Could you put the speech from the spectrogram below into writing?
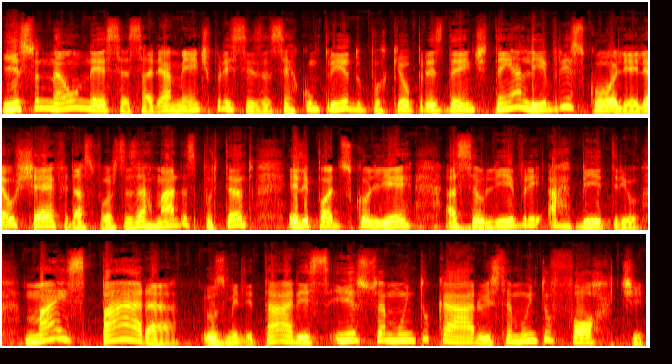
Isso não necessariamente precisa ser cumprido porque o presidente tem a livre escolha. Ele é o chefe das Forças Armadas, portanto, ele pode escolher a seu livre arbítrio. Mas para os militares, isso é muito caro, isso é muito forte.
